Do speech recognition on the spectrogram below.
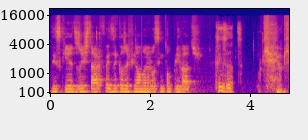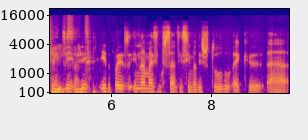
disse que ia deslistar foi dizer que eles afinal não eram assim tão privados. Exato. O que, é, o que é interessante. Sim, sim. E depois, ainda mais interessante em cima disto tudo é que a,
